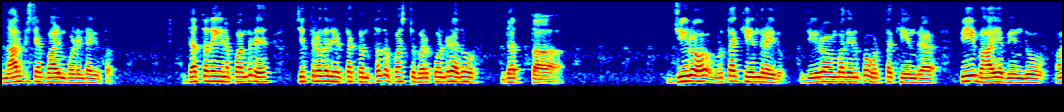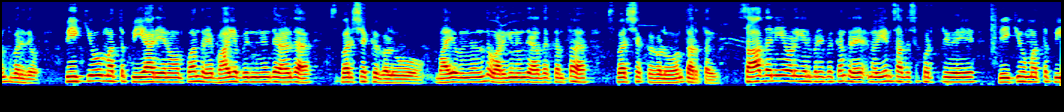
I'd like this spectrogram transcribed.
ನಾಲ್ಕು ಸ್ಟೆಪ್ ಭಾಳ ಇಂಪಾರ್ಟೆಂಟ್ ಆಗಿರ್ತಾವೆ. ದತ್ತದಾಗ ಏನಪ್ಪ ಅಂದರೆ ಚಿತ್ರದಲ್ಲಿ ಇರ್ತಕ್ಕಂಥದ್ದು ಫಸ್ಟ್ ಬರ್ಕೊಂಡ್ರೆ ಅದು ದತ್ತ. ಜೀರೋ ವೃತ್ತ ಕೇಂದ್ರ ಇದು. ಜೀರೋ ಎಂಬುದೇನಪ್ಪ ವೃತ್ತ ಕೇಂದ್ರ. ಪಿ ಬಾಹ್ಯ ಬಿಂದು ಅಂತ ಬರೆದೆವು. ಪಿ ಕ್ಯೂ ಮತ್ತು ಪಿ ಆರ್ ಏನಪ್ಪ ಅಂದರೆ ಬಾಹ್ಯ ಬಿಂದುವಿನಿಂದ ಎಳೆದ ಸ್ಪರ್ಶಕಗಳು. ಬಾಹ್ಯ ಬಿಂದುವಿನಿಂದ ಹೊರಗಿನಿಂದ ಎಳೆದಕ್ಕಂಥ ಸ್ಪರ್ಶಕಗಳು ಅಂತ ಅರ್ಥ ಇವು ಸಾಧನೆಯೊಳಗೆ ಏನು ಬರೀಬೇಕಂದ್ರೆ ನಾವು ಏನು ಸಾಧಿಸಿಕೊಡ್ತೀವಿ? ಪಿ ಕ್ಯೂ ಮತ್ತು ಪಿ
